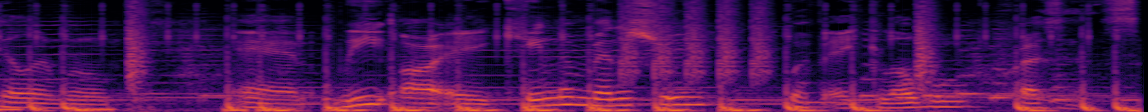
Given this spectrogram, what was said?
Healing Room and we are a kingdom ministry with a global presence.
